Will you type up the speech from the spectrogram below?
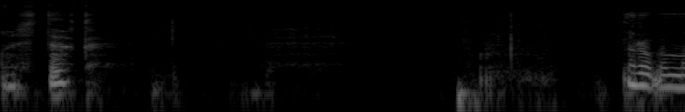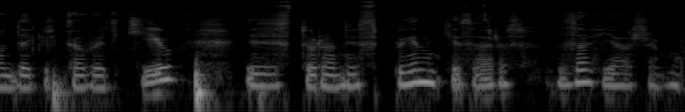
Ось так. Робимо декілька витків і зі сторони спинки зараз зав'яжемо.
